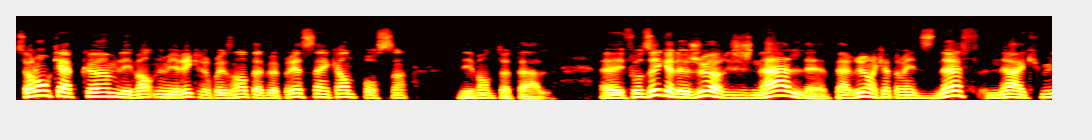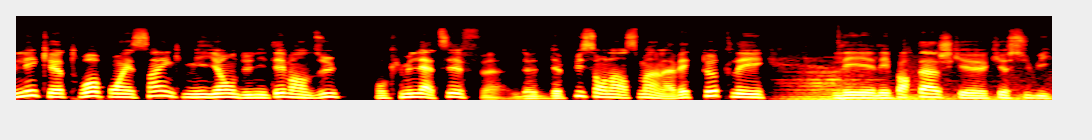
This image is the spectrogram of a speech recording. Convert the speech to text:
Selon Capcom, les ventes numériques représentent à peu près 50% des ventes totales. Euh, il faut dire que le jeu original, euh, paru en 99, n'a accumulé que 3,5 millions d'unités vendues au cumulatif euh, de- depuis son lancement, avec tous les, portages qu'il a subis.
